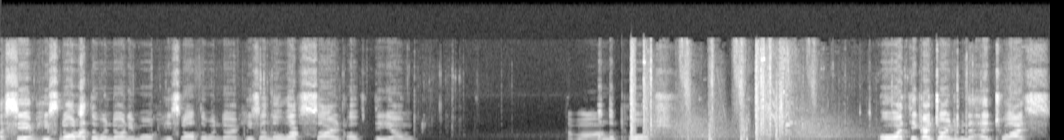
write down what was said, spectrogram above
I see him. He's not at the window anymore. He's not at the window. He's on the left side of the um The barn. on the porch. Oh, I think I domed him in the head twice.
